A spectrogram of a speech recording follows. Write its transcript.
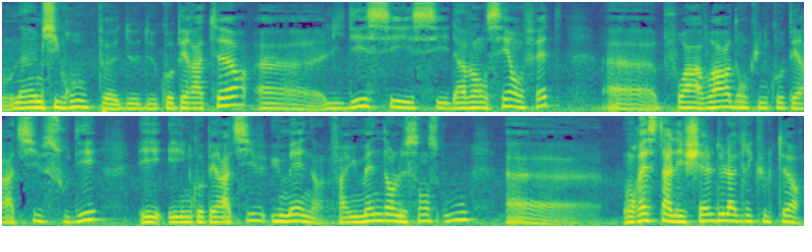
on a un petit groupe de, de coopérateurs. euh, L'idée, c'est c'est d'avancer en fait euh, pour avoir donc une coopérative soudée et, et une coopérative humaine, enfin humaine dans le sens où on reste à l'échelle de l'agriculteur.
